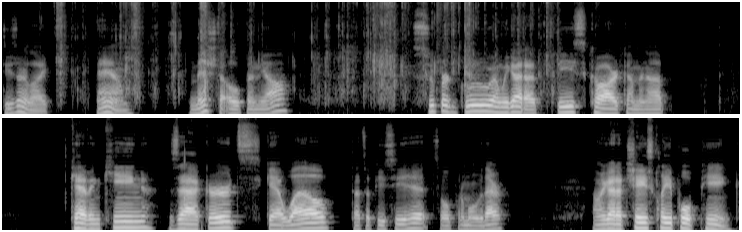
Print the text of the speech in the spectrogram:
These are like, damn, mesh to open, y'all. Super glue, and we got a beast card coming up. Kevin King, Zach Ertz, get well. That's a PC hit, so we'll put him over there. And we got a Chase Claypool pink.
